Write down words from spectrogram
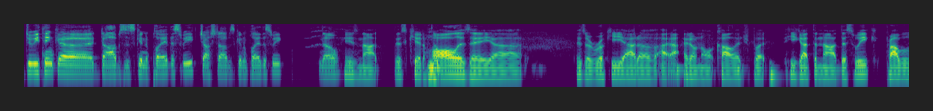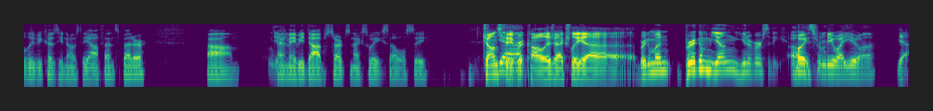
do we think uh, Dobbs is going to play this week? Josh Dobbs is going to play this week? No, he's not. This kid nope. Hall is a uh, is a rookie out of I, I don't know what college, but he got the nod this week, probably because he knows the offense better. Um, yeah. and maybe Dobbs starts next week, so we'll see. John's yeah. favorite college, actually, uh, Brigham Brigham Young University. Oh, he's from BYU, huh? Yeah,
